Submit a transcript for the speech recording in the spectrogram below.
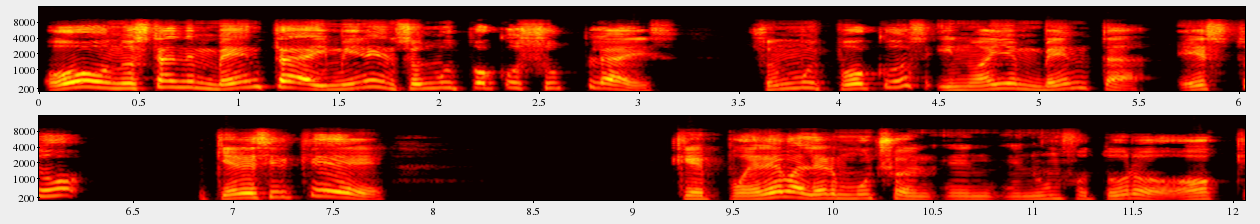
Oh, no están en venta. Y miren, son muy pocos supplies. Son muy pocos y no hay en venta. Esto quiere decir que que puede valer mucho en, un futuro. Ok.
